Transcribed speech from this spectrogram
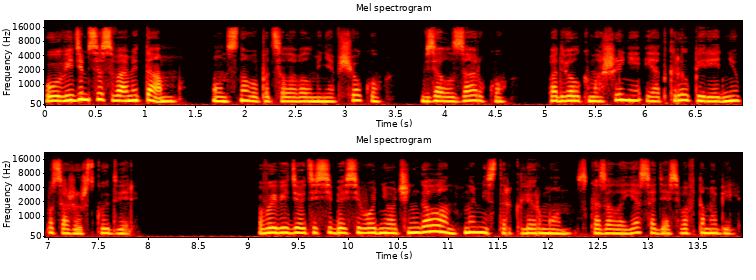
«Увидимся с вами там». Он снова поцеловал меня в щеку, взял за руку, подвел к машине и открыл переднюю пассажирскую дверь. «Вы ведете себя сегодня очень галантно, мистер Клермон», — сказала я, садясь в автомобиль.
